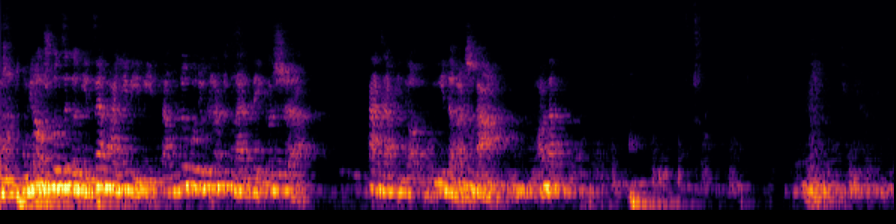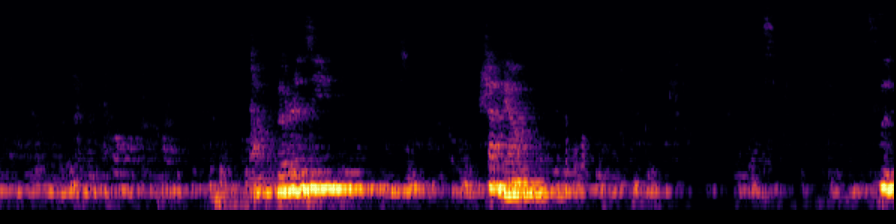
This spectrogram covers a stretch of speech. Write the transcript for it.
组同样说这个，你再画一厘米，咱们最后就看出来哪个是大家比较同意的了，是吧？好的。责任心、善良、自律、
